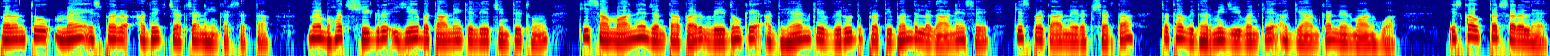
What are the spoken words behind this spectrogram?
परंतु मैं इस पर अधिक चर्चा नहीं कर सकता। मैं बहुत शीघ्र ये बताने के लिए चिंतित हूँ कि सामान्य जनता पर वेदों के अध्ययन के विरुद्ध प्रतिबंध लगाने से किस प्रकार निरक्षरता तथा विधर्मी जीवन के अज्ञान का निर्माण हुआ। इसका उत्तर सरल है।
